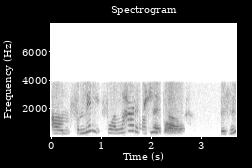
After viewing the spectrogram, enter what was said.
um, for many, for a lot of Okay, people. so mhm.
